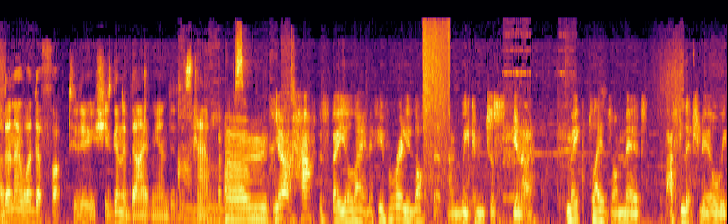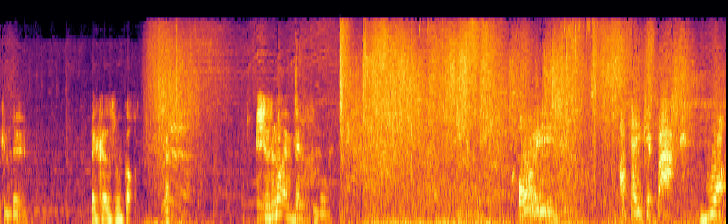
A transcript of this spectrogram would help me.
I don't know what the fuck to do. She's gonna dive me under this On tower. Um, you don't have to stay your lane. If you've really lost it, then we can just, you know, make plays on mid. That's literally all we can do. Because we've got. She's not invincible. Oi! I take it back. What?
